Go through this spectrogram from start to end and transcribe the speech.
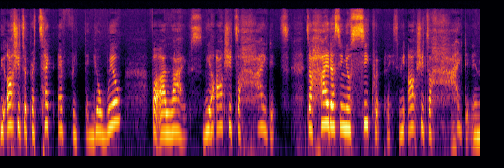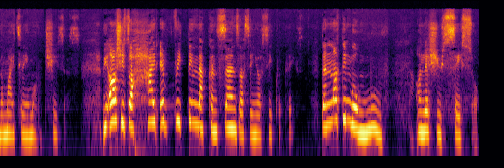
We ask you to protect everything, your will for our lives. We ask you to hide it, to hide us in your secret place. We ask you to hide it in the mighty name of Jesus. We ask you to hide everything that concerns us in your secret place. Then nothing will move unless you say so.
